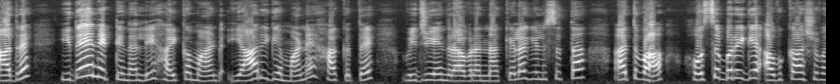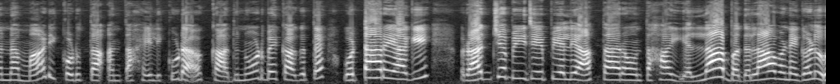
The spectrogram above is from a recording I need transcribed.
ಆದ್ರೆ ಇದೇ ನಿಟ್ಟಿನಲ್ಲಿ ಹೈಕಮಾಂಡ್ ಯಾರಿಗೆ ಮಣೆ ಹಾಕುತ್ತೆ, ವಿಜಯೇಂದ್ರ ಅವರನ್ನ ಕೆಳಗಿಳಿಸುತ್ತಾ ಅಥವಾ ಹೊಸಬರಿಗೆ ಅವಕಾಶವನ್ನ ಮಾಡಿಕೊಡುತ್ತಾ ಅಂತ ಹೇಳಿ ಕೂಡ ಕಾದು ನೋಡಬೇಕಾಗುತ್ತೆ. ಒಟ್ಟಾರೆಯಾಗಿ ರಾಜ್ಯ ಬಿಜೆಪಿಯಲ್ಲಿ ಆಗ್ತಾ ಇರುವಂತಹ ಎಲ್ಲಾ ಬದಲಾವಣೆಗಳು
